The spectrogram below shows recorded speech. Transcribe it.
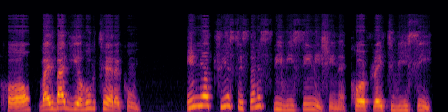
خب؟ ولی بعد یهو ترکون. این میاد توی سیستم CVC میشینه. corporate VC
